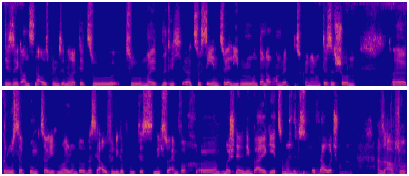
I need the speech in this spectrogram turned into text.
diese ganzen Ausbildungsinhalte zu, zu mal wirklich äh, zu sehen, zu erleben und dann auch anwenden zu können. Und das ist schon äh, großer Punkt, sage ich mal, und, und ein sehr aufwendiger Punkt, das nicht so einfach äh, mal schnell nebenbei geht, sondern das, das dauert schon. Ja. Also auch so,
